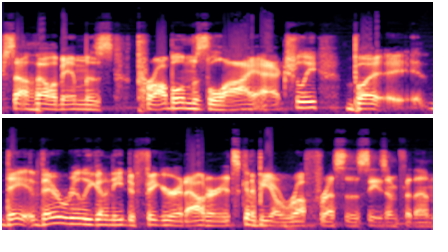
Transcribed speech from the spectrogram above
South Alabama's problems lie, actually, but they they're really going to need to figure it out, or it's going to be a rough rest of the season for them.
